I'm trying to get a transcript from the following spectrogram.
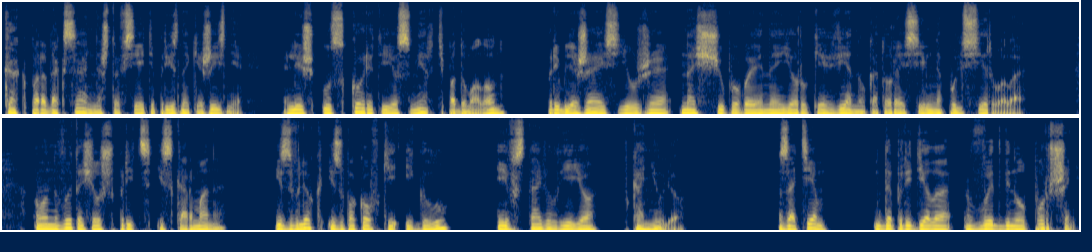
Как парадоксально, что все эти признаки жизни лишь ускорят ее смерть, подумал он, приближаясь и уже нащупывая на ее руке вену, которая сильно пульсировала. Он вытащил шприц из кармана, извлек из упаковки иглу и вставил ее в конюлю. Затем до предела выдвинул поршень,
